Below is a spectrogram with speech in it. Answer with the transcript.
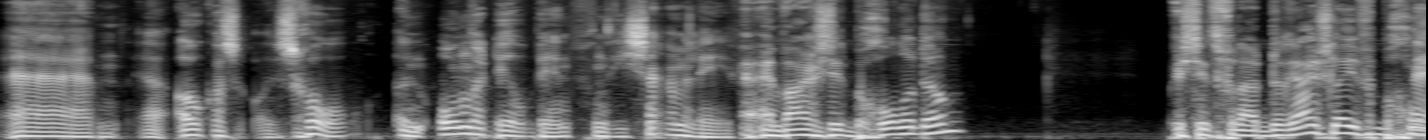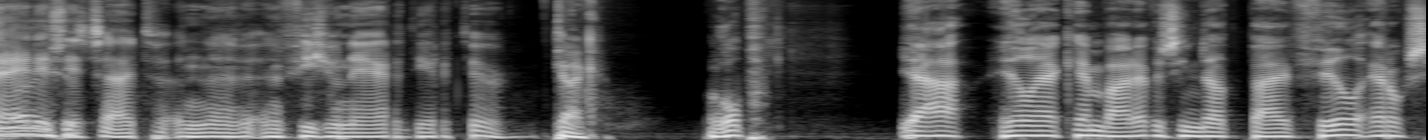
uh, ook als school een onderdeel bent van die samenleving. En waar is dit begonnen dan? Is dit vanuit het bedrijfsleven begonnen? Nee, dit is, uit een, een visionaire directeur. Kijk, Rob. Ja, heel herkenbaar. Hè? We zien dat bij veel ROC's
